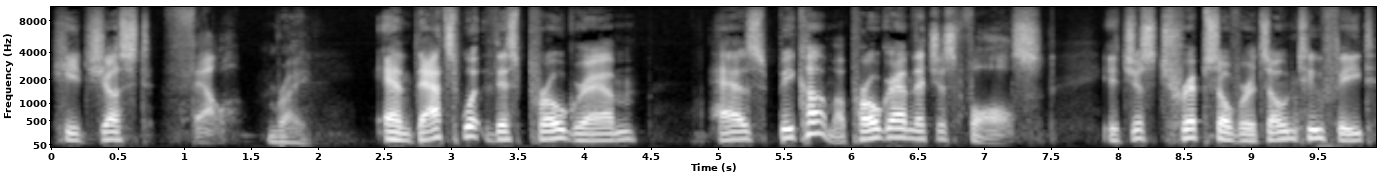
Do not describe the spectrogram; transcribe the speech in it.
He just fell. Right. And that's what this program has become a program that just falls. It just trips over its own two feet,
